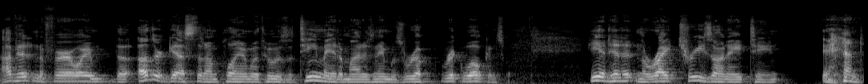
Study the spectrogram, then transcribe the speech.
I've hit in the fairway. The other guest that I'm playing with, who was a teammate of mine, his name was Rick, Rick Wilkins. He had hit it in the right trees on 18, and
